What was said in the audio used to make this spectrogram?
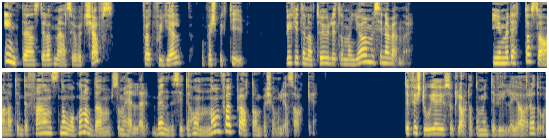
Inte ens delat med sig av ett tjafs för att få hjälp och perspektiv, vilket är naturligt att man gör med sina vänner. I och med detta sa han att det inte fanns någon av dem som heller vände sig till honom för att prata om personliga saker. Det förstod jag ju såklart att de inte ville göra då.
